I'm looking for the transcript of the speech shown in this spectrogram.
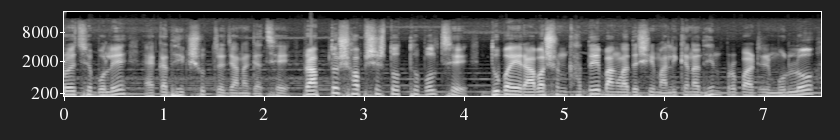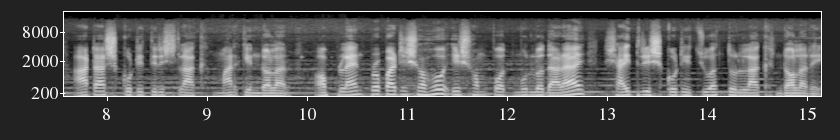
রয়েছে বলে একাধিক সূত্রে জানা গেছে। প্রাপ্ত সবশেষ তথ্য বলছে, দুবাইয়ের আবাসন খাতে বাংলাদেশি মালিকানাধীন প্রপার্টির মূল্য আটাশ কোটি তিরিশ লাখ মার্কিন ডলার। অফলাইন প্রপার্টি সহ এ সম্পদ মূল্য দাঁড়ায় সাঁত্রিশ কোটি চুয়াত্তর লাখ ডলারে।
